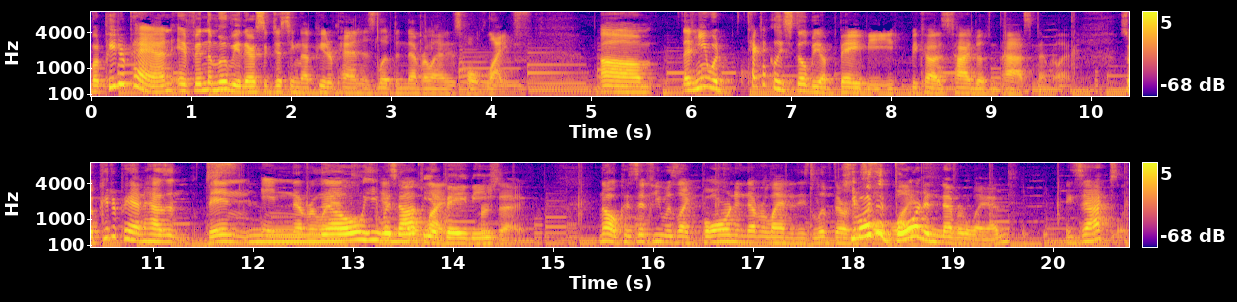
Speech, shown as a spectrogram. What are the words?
But Peter Pan, if in the movie they're suggesting that Peter Pan has lived in Neverland his whole life, um, then he would technically still be a baby because time doesn't pass in Neverland. So Peter Pan hasn't been in Neverland. No, he would not be a baby. Per se. No, because if he was like born in Neverland and he's lived there, his whole He wasn't born life- in Neverland. Exactly.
